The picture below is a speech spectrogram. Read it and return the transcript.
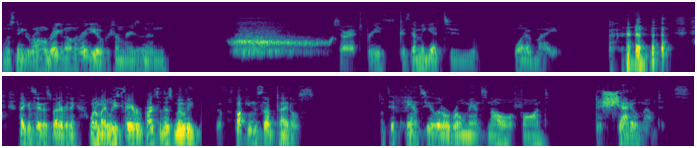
listening to Ronald Reagan on the radio for some reason, and sorry, I have to breathe. Cause then we get to one of my, I can say this about everything, one of my least favorite parts of this movie. The fucking subtitles. It's a fancy little romance novel font. The Shadow Mountains.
